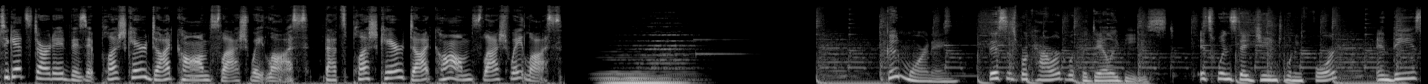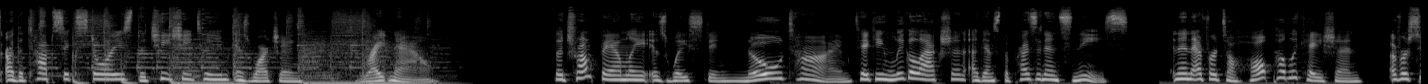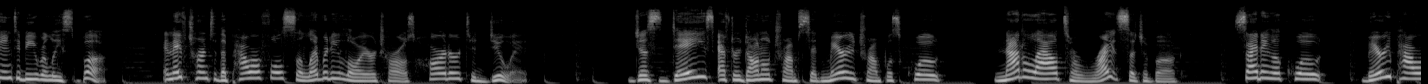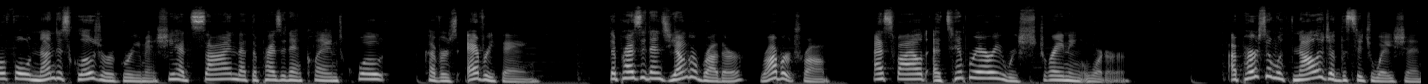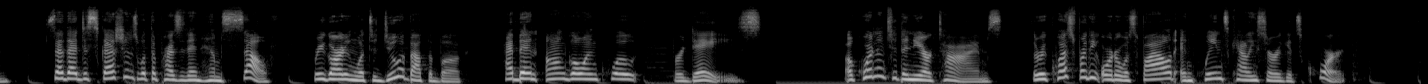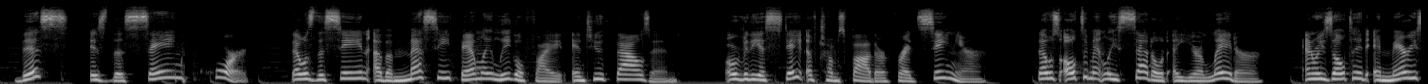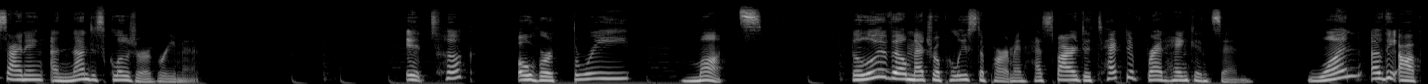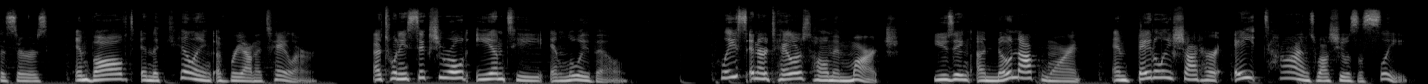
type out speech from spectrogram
To get started, visit plushcare.com slash weight loss. That's plushcare.com slash weight loss. Good morning. This is Brooke Howard with the Daily Beast. It's Wednesday, June 24th, and these are the top six stories the cheat sheet team is watching right now. The Trump family is wasting no time taking legal action against the president's niece in an effort to halt publication of her soon to be released book and they've turned to the powerful celebrity lawyer Charles Harder to do it. Just days after Donald Trump said Mary Trump was, quote, not allowed to write such a book, citing a, quote, very powerful non disclosure agreement she had signed that the president claimed, quote, covers everything. The president's younger brother, Robert Trump, has filed a temporary restraining order. A person with knowledge of the situation said that discussions with the president himself regarding what to do about the book had been ongoing, quote, for days. According to the New York Times, the request for the order was filed in Queens County Surrogate's Court. This is the same court that was the scene of a messy family legal fight in 2000 over the estate of Trump's father, Fred Sr., that was ultimately settled a year later and resulted in Mary signing a non disclosure agreement. It took over three months. The Louisville Metro Police Department has fired Detective Brett Hankinson, one of the officers involved in the killing of Breonna Taylor, a 26 year old EMT in Louisville. Police entered Taylor's home in March using a no knock warrant and fatally shot her eight times while she was asleep.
